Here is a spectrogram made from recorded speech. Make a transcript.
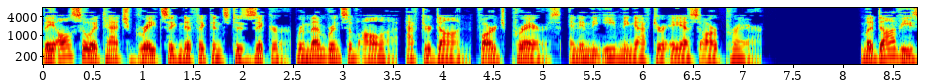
They also attach great significance to zikr remembrance of Allah, after dawn prayers, and in the evening after Asr prayer. Mahdavis,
